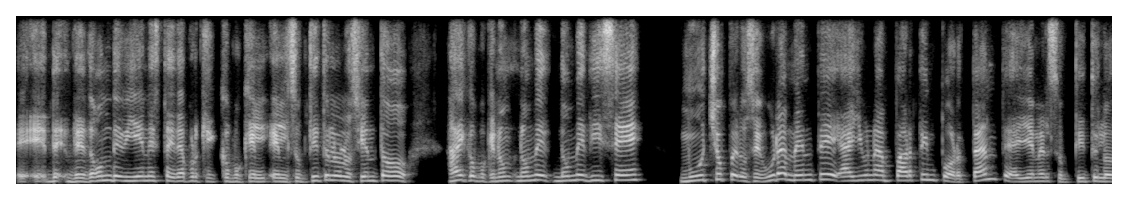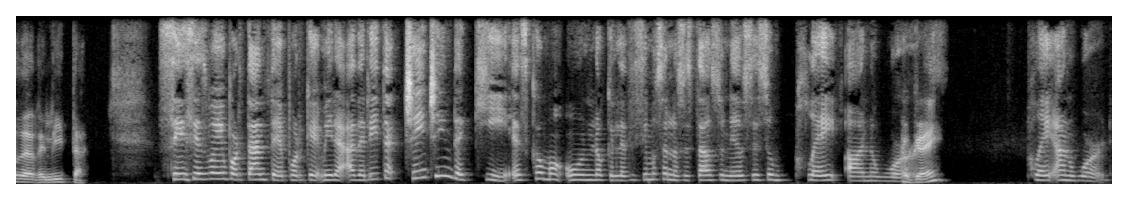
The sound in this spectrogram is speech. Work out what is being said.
eh, de, de, dónde viene esta idea? Porque como que el, el, subtítulo lo siento, ay, como que no, no, me, no me dice mucho, pero seguramente hay una parte importante ahí en el subtítulo de Adelita. Sí, sí, es muy importante porque, mira, Adelita, changing the key es como un, lo que le decimos en los Estados Unidos, es un play on word. Ok. Play on word.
